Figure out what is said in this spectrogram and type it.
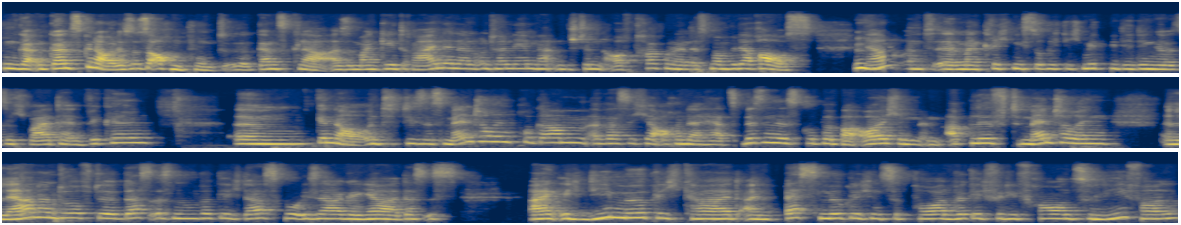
Ganz genau, das ist auch ein Punkt, äh, ganz klar. Also man geht rein in ein Unternehmen, hat einen bestimmten Auftrag und dann ist man wieder raus. Mhm. Ja, und äh, man kriegt nicht so richtig mit, wie die Dinge sich weiterentwickeln. Ähm, genau, und dieses Mentoring-Programm, äh, was ich ja auch in der Herz-Business-Gruppe bei euch im, im, Uplift Mentoring äh, lernen durfte, das ist nun wirklich das, wo ich sage, ja, das ist eigentlich die Möglichkeit, einen bestmöglichen Support wirklich für die Frauen zu liefern,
